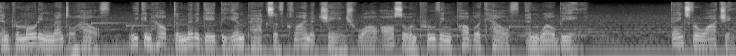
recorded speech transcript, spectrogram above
and promoting mental health, we can help to mitigate the impacts of climate change while also improving public health and well-being. Thanks for watching.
